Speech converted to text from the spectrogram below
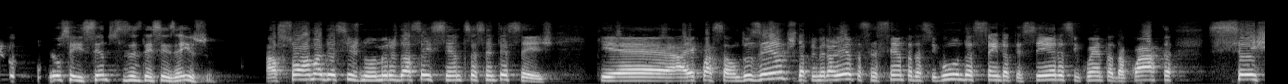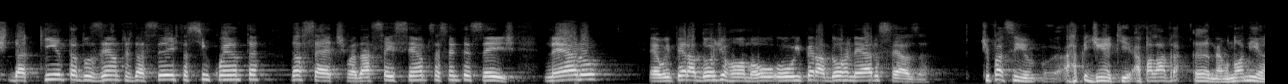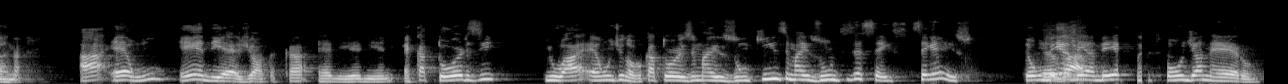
Número 666, é isso? A soma desses números dá 666 que é a equação 200 da primeira letra, 60 da segunda, 100 da terceira, 50 da quarta, 6 da quinta, 200 da sexta, 50 da sétima, dá 666. Nero é o imperador de Roma, ou o imperador Nero César. Tipo assim, rapidinho aqui, a palavra Ana, o nome Ana. A é 1, N é J, K, L, N, N, é 14, e o A é 1 de novo. 14 mais 1, 15 mais 1, 16. Seria isso. Então, o 666 corresponde a Nero.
